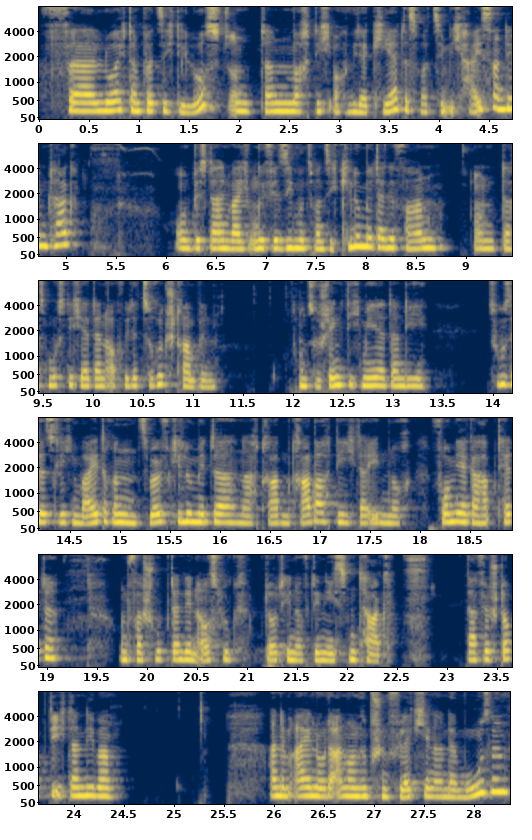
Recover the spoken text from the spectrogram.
verlor ich dann plötzlich die Lust und dann machte ich auch wieder kehrt. Es war ziemlich heiß an dem Tag. Und bis dahin war ich ungefähr 27 Kilometer gefahren und das musste ich ja dann auch wieder zurückstrampeln. Und so schenkte ich mir dann die zusätzlichen weiteren zwölf Kilometer nach Traben-Trabach, die ich da eben noch vor mir gehabt hätte und verschob dann den Ausflug dorthin auf den nächsten Tag. Dafür stoppte ich dann lieber an dem einen oder anderen hübschen Fleckchen an der Mosel.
